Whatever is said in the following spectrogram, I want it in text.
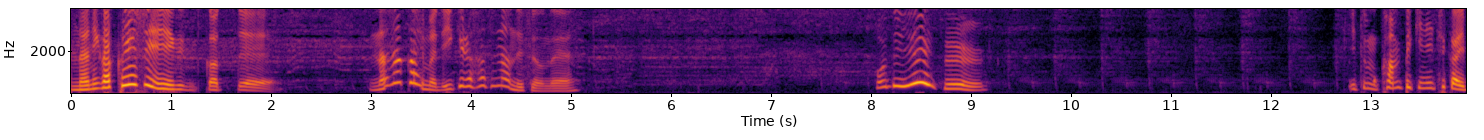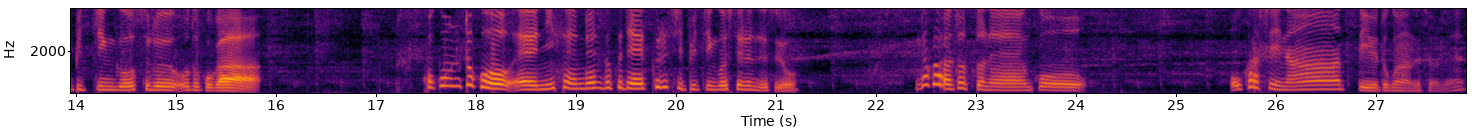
何が悔しいかって、7回までいけるはずなんですよね。ほんで、イエスいつも完璧に近いピッチングをする男が、ここのとこ、えー2戦連続で苦しいピッチングをしてるんですよ。だからちょっとね、こう、おかしいなーっていうとこなんですよね。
